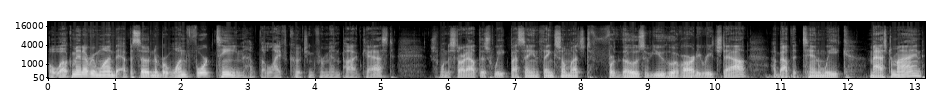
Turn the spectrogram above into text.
Well, welcome in everyone to episode number 114 of the Life Coaching for Men podcast. Just want to start out this week by saying thanks so much to, for those of you who have already reached out about the 10 week mastermind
